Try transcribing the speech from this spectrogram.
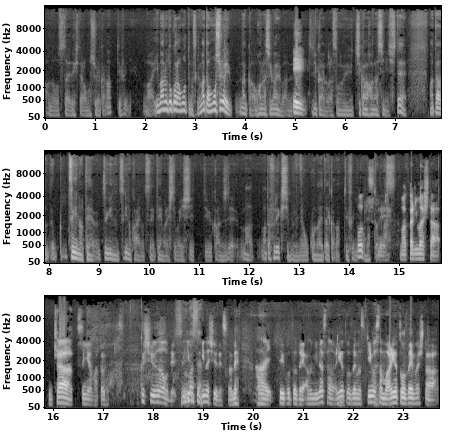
あのお伝えできたら面白いかなっていうふうに、まあ、今のところは思ってますけど、また面白いなんかお話があれば、ねええ次回はそういう違う話にして、また次のテーマ、次の次の回のテーマにしてもいいしっていう感じで、まあ、またフレキシブルに行いたいかなっていうふうに思っております。。わかりました。じゃあ、次はまた、復習なので、すいません次の週ですかね。はい。ということで、あの、皆さんありがとうございます。リーマさんもありがとうございました。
